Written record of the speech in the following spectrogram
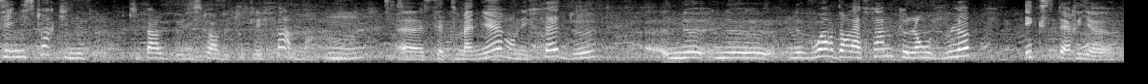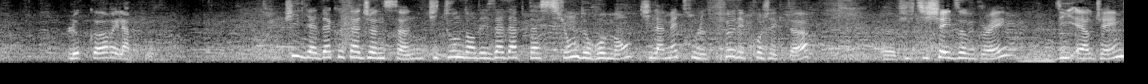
c'est une histoire qui, nous, qui parle de l'histoire de toutes les femmes. Mmh. Euh, cette manière, en effet, de euh, ne, ne, ne voir dans la femme que l'enveloppe extérieure, le corps et la peau il y a Dakota Johnson qui tourne dans des adaptations de romans qui la mettent sous le feu des projecteurs. Euh, Fifty Shades of Grey, D.L. James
